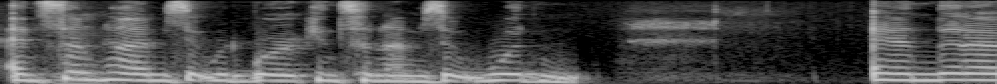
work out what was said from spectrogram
And sometimes it would work and sometimes it wouldn't and then I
